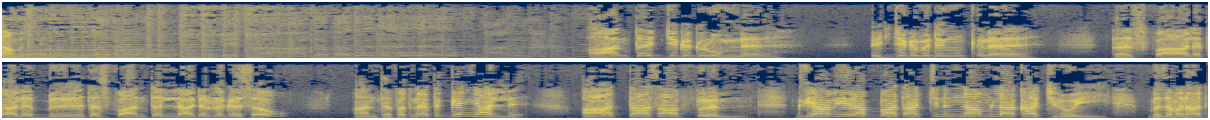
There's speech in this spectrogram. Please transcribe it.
እናመስግን። አንተ እጅግ ግሩም ነ እጅግም ድንቅ ነ ተስፋ ለጣለብህ ተስፋ አንተን ላደረገ ሰው አንተ ፈጥነ ትገኛለ አታሳፍርም እግዚአብሔር አባታችንና አምላካችን ሆይ በዘመናት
